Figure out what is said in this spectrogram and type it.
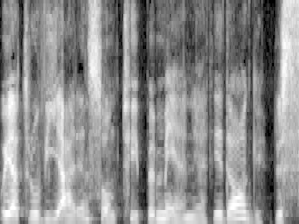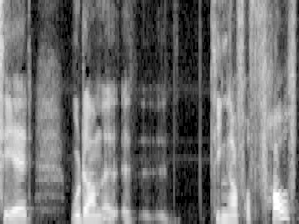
og jeg tror vi er en sånn type menighet i dag Du ser hvordan eh, ting har forfalt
